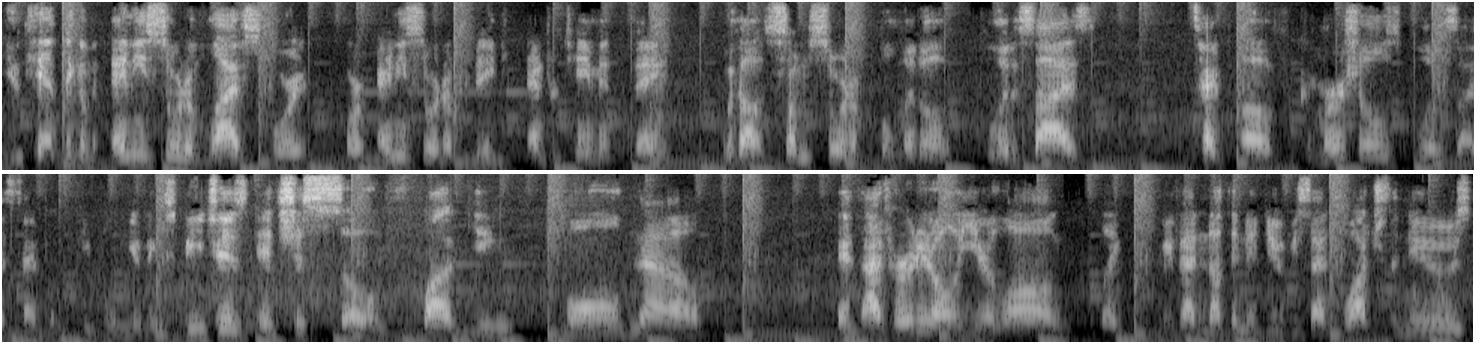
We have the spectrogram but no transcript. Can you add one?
You can't think of any sort of live sport or any sort of big entertainment thing without some sort of political, politicized type of commercials, politicized type of people giving speeches. It's just so fucking old now. And I've heard it all year long. Like we've had nothing to do besides watch the news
